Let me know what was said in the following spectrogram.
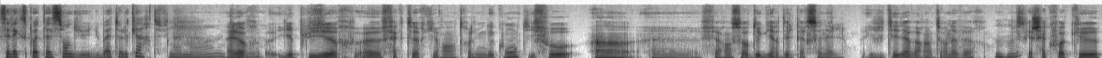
C'est l'exploitation du, du battle cart finalement. Hein, Alors, il y a plusieurs euh, facteurs qui rentrent en ligne de compte. Il faut, un, faire en sorte de garder le personnel, éviter d'avoir un turnover. Mhm. Parce qu'à chaque fois que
